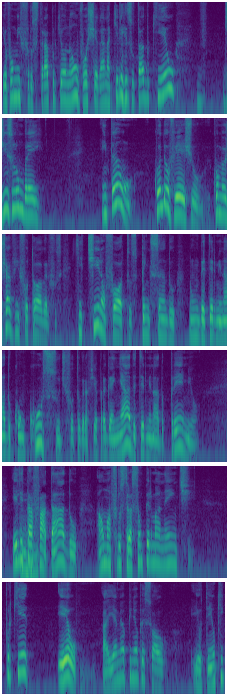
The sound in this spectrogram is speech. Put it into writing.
eu vou me frustrar porque eu não vou chegar naquele resultado que eu deslumbrei. Então, quando eu vejo, como eu já vi fotógrafos que tiram fotos pensando num determinado concurso de fotografia para ganhar determinado prêmio, ele está uhum. fadado a uma frustração permanente. Porque eu, aí é a minha opinião pessoal, eu tenho que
